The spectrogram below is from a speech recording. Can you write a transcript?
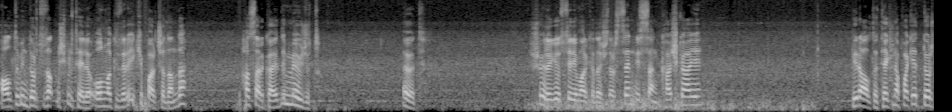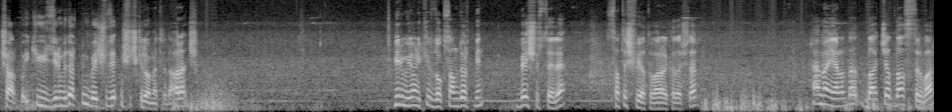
6.461 TL olmak üzere iki parçadan da hasar kaydı mevcut. Evet. Şöyle göstereyim arkadaşlar size. Nissan Qashqai 1.6 tekne paket 4 çarpı 224.573 kilometrede araç. 1 milyon 294 bin 500 TL satış fiyatı var arkadaşlar. Hemen yanında Dacia Duster var.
